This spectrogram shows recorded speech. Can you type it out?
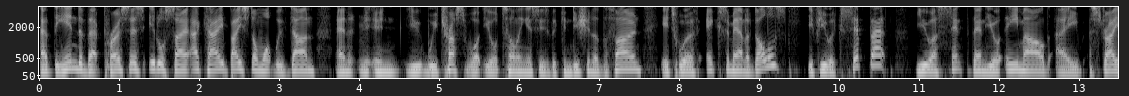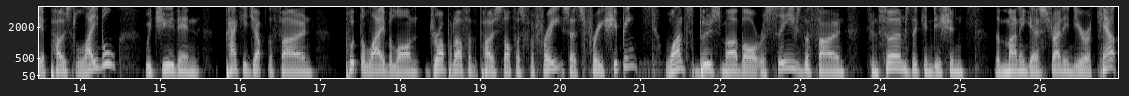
At the end of that process, it'll say, okay, based on what we've done, and, and you we trust what you're telling us is the condition of the phone. It's worth X amount of dollars. If you accept that, you are sent then you're emailed a Australia Post label, which you then package up the phone put the label on, drop it off at the post office for free. So it's free shipping. Once Boost Mobile receives the phone, confirms the condition, the money goes straight into your account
